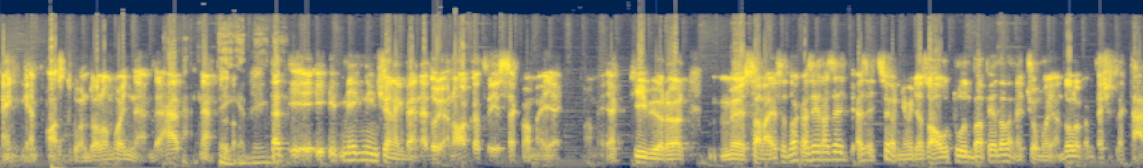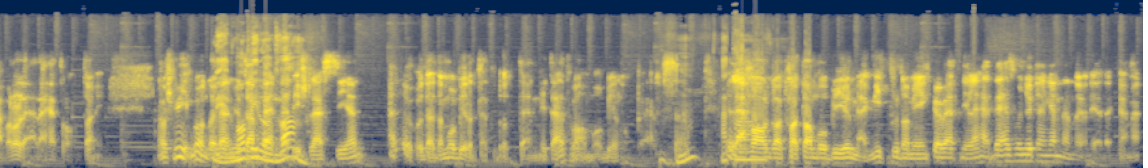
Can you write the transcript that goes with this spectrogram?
Engem azt gondolom, hogy nem, de hát nem tudom. Igen, igen. Tehát még nincsenek benned olyan alkatrészek, amelyek, amelyek kívülről szabályozottak. Azért az egy, ez egy szörnyű, hogy az autódban például van egy csomó olyan dolog, amit esetleg távolról el lehet rontani. Na most mi el, miután benned van? is lesz ilyen, Hát oda a mobilot le tudod tenni, tehát van mobilom persze. Uh-huh. Hát Lehallgathat a mobil, meg mit tudom én követni lehet, de ez mondjuk engem nem nagyon érdekel, mert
